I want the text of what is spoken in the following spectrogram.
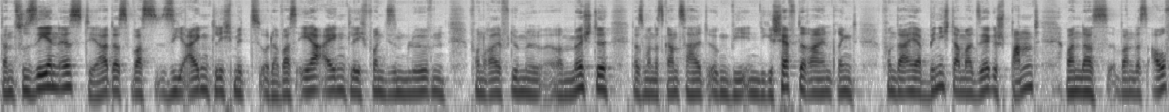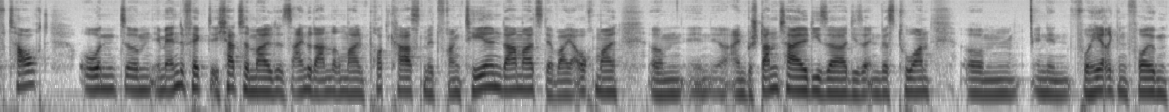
dann zu sehen ist, ja, das, was sie eigentlich mit oder was er eigentlich von diesem Löwen von Ralf Dümmel äh, möchte, dass man das Ganze halt irgendwie in die Geschäfte reinbringt. Von daher bin ich da mal sehr gespannt, wann das, wann das auftaucht. Und ähm, im Endeffekt, ich hatte mal das ein oder andere Mal einen Podcast mit Frank Thelen damals, der war ja auch mal ähm, in, ein Bestandteil dieser, dieser Investoren ähm, in den vorherigen Folgen.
